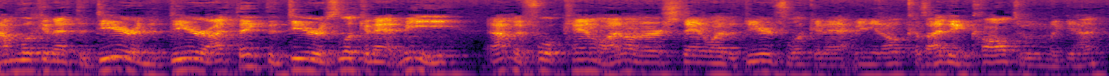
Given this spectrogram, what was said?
I'm looking at the deer, and the deer, I think the deer is looking at me. And I'm in full camo. I don't understand why the deer's looking at me, you know, because I didn't call to him again.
